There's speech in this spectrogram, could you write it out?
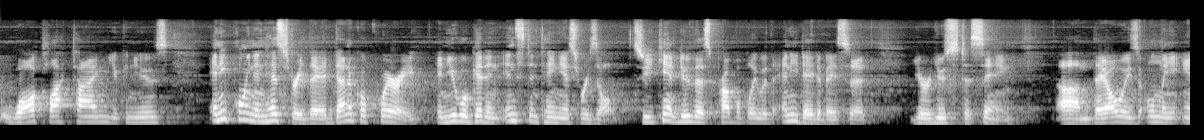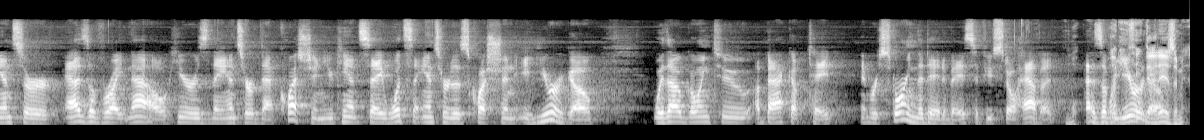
wall clock time you can use, any point in history, the identical query, and you will get an instantaneous result. So you can't do this probably with any database that you're used to seeing. Um, they always only answer, as of right now, here is the answer of that question. You can't say, what's the answer to this question a year ago, without going to a backup tape and restoring the database, if you still have it, as of what a year do you think ago. That is? I mean,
